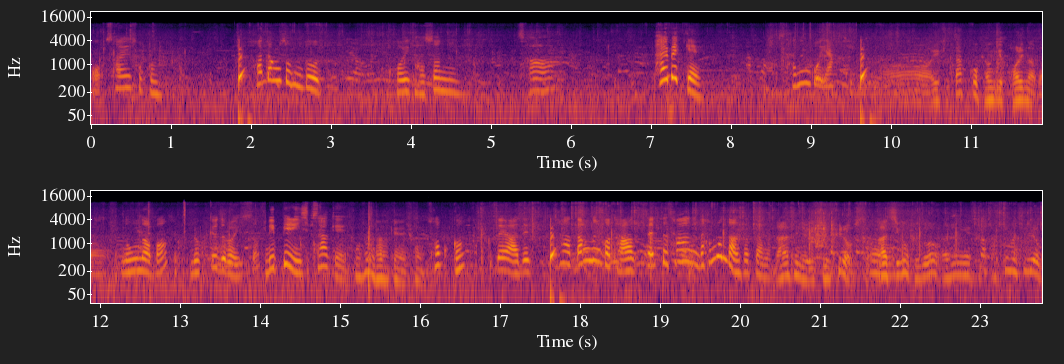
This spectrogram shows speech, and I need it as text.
어, 사이소금. 화장솜도 거의 다 썼는데. 사. 800개. 사는 거야. 아, 이렇게 닦고 변기 버리나 봐. 녹나봐? 몇 개 들어있어? 리필 24개. 총 25개네 총. 사볼까? 그때 아직 차 닦는 거 다 세트 사왔는데 한 번도 안 썼잖아. 나한테는 여기 지금 필요 없어. 어. 나 지금 그거 나중에 차 바꾸면 쓰려고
